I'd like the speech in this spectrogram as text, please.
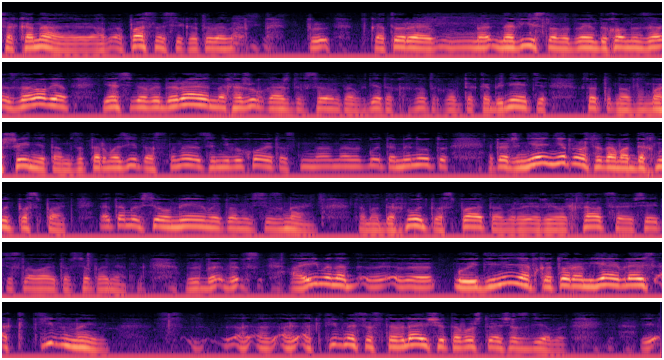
сакана, опасности, которая, которая нависла над моим духовным здоровьем, я себя выбираю, нахожу каждый в своем, там, где-то кто-то в каком-то кабинете, кто-то в машине, там, затормозит, остановится, не выходит, на, на какую-то минуту, опять же, не, не просто там отдохнуть, поспать. Это мы все умеем, это мы все знаем. Там отдохнуть, поспать, там релаксация, все эти слова, это все понятно. А именно э, э, уединение, в котором я являюсь активным, а, а, активной составляющей того, что я сейчас делаю. И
